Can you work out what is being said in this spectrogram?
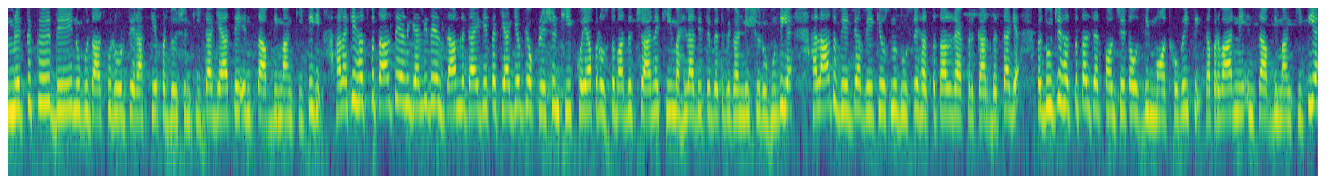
ਮ੍ਰਿਤਕ ਦੇ ਨੂੰ ਗੁਰਦਾਸਪੁਰ ਰੋਡ ਤੇ ਰੱਖ ਕੇ ਪ੍ਰਦਰਸ਼ਨ ਕੀਤਾ ਗਿਆ ਤੇ ਇਨਸਾਫ ਦੀ ਮੰਗ ਕੀਤੀ ਗਈ। ਹਾਲਾਂਕਿ ਹਸਪਤਾਲ ਤੇ ਅਣਗਹਿਲੀ ਦੇ ਇਲਜ਼ਾਮ ਲਗਾਏ ਗਏ ਤਾਂ ਕਿਹਾ ਗਿਆ ਕਿ ਆਪਰੇਸ਼ਨ ਠੀਕ ਹੋਇਆ, ਪਰ ਉਸ ਤੋਂ ਬਾਅਦ ਅਚਾਨਕ ਹੀ ਮਹਿਲਾ ਦੀ ਤਬੀਅਤ ਵਿਗੜਨੀ ਸ਼ੁਰੂ ਹੁੰਦੀ ਹੈ। ਹਾਲਾਤ ਵੇਖਦਿਆਂ ਵੇਖ ਕੇ ਉਸ ਨੂੰ ਦੂਸਰੇ ਹਸਪਤਾਲ ਰੈਫਰ ਕਰ ਦਿੱਤਾ ਗਿਆ। ਪਰ ਦੂਜੇ ਹਸਪਤਾਲ ਜਦ ਪਹੁੰਚੇ ਤਾਂ ਉਸ ਦੀ ਮੌਤ ਹੋ ਗਈ ਸੀ। ਤਾਂ ਪਰਿਵਾਰ ਨੇ ਇਨਸਾਫ ਦੀ ਮੰਗ ਕੀਤੀ ਹੈ।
